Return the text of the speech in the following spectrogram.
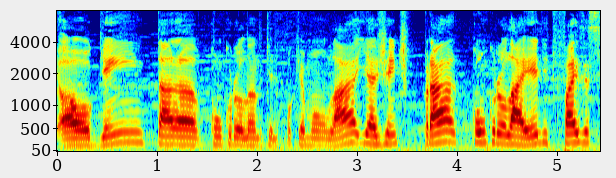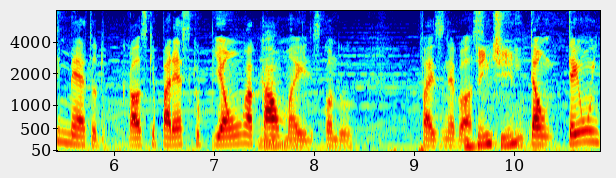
alguém tá controlando aquele pokémon lá e a gente, pra controlar ele, faz esse método. Por causa que parece que o peão acalma eles quando faz o negócio. Entendi. Então tem um.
